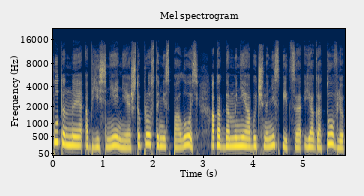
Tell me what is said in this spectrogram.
Путанные объяснения, что просто не спалось, а когда мне обычно не спится, я готовлю,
